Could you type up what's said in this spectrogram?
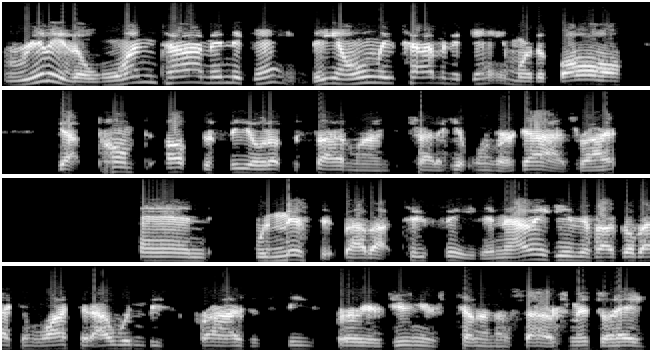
really the one time in the game, the only time in the game where the ball got pumped up the field, up the sideline to try to hit one of our guys, right? And we missed it by about two feet. And I think even if I go back and watch it, I wouldn't be surprised if Steve Spurrier Jr. is telling Osiris Mitchell, "Hey,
